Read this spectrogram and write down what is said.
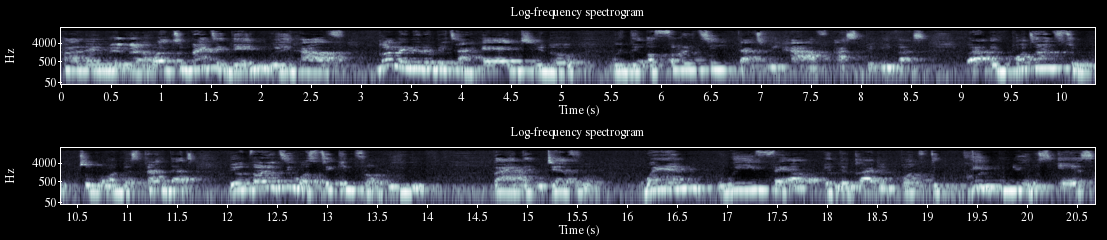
Hallelujah. Amen. Well, tonight again, we have gone a little bit ahead, you know, with the authority that we have as believers. Uh, important to, to understand that the authority was taken from you by the devil when we fell in the garden. But the good news is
